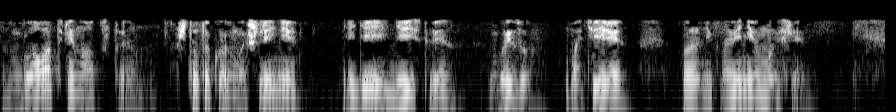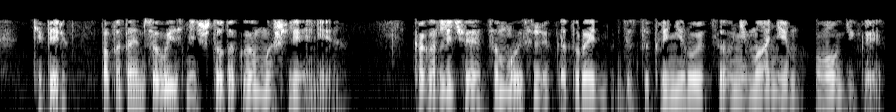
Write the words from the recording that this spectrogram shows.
Глава 13. Что такое мышление, идеи и действия, вызов, материя, возникновение мысли. Теперь попытаемся выяснить, что такое мышление. Как отличается мысль, которая дисциплинируется вниманием, логикой,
